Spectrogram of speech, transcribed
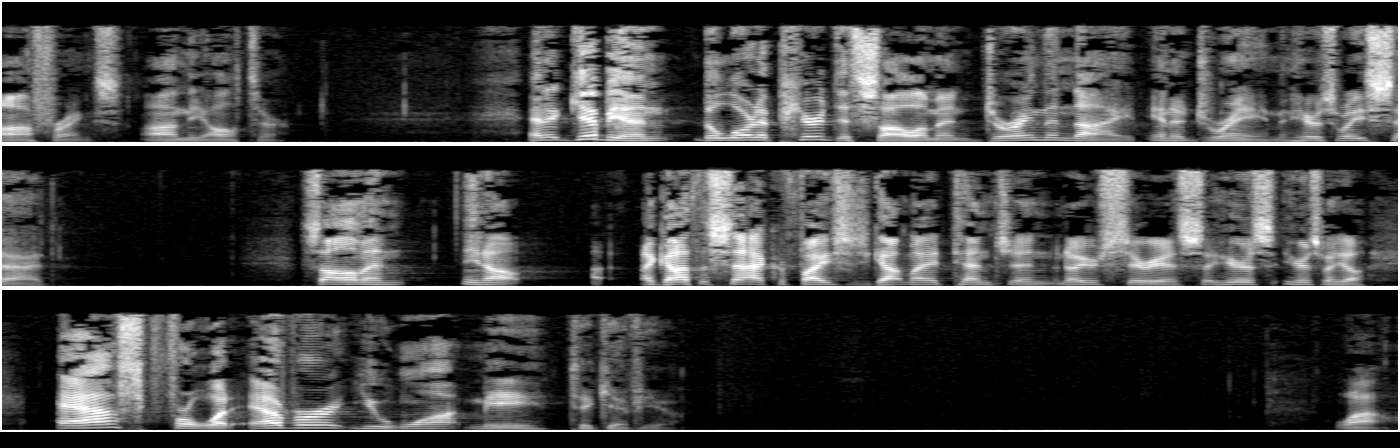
offerings on the altar. And at Gibeon, the Lord appeared to Solomon during the night in a dream, and here's what he said Solomon, you know, I got the sacrifices, you got my attention. I know you're serious. So here's, here's my deal. Ask for whatever you want me to give you. Wow.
